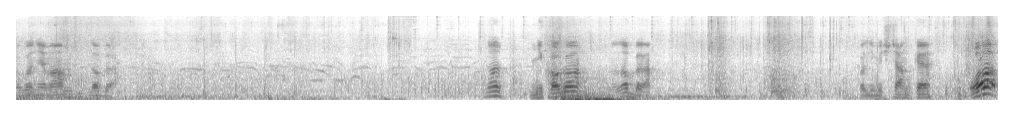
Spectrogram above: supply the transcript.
Kogo nie mam? Dobra. No, nikogo? No dobra. Palimy ściankę. O!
